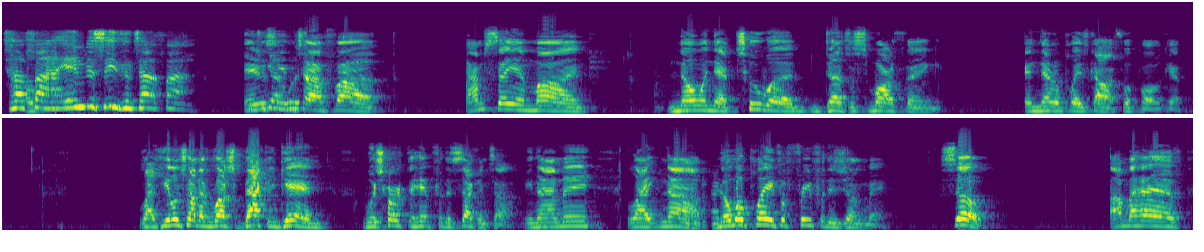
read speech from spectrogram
Top oh. five, end of season, top five. What In the season top five, I'm saying mine, knowing that Tua does a smart thing and never plays college football again. Like he don't try to rush back again, which hurt the hip for the second time. You know what I mean? Like, nah, no more playing for free for this young man. So I'm gonna have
